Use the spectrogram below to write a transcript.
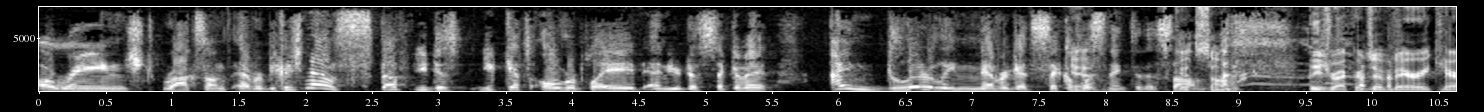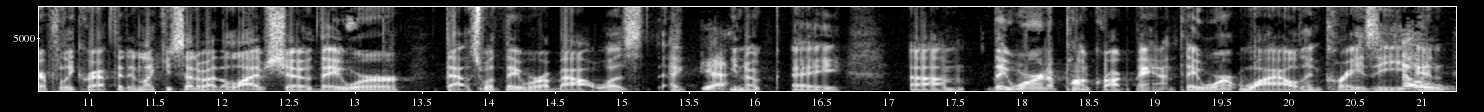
arranged rock songs ever because you know stuff you just, you gets overplayed and you're just sick of it. I literally never get sick of Yeah. listening to this song. Good song. These records are very carefully crafted, and like you said about the live show, they were that's what they were about was a Yeah. you know a um, they weren't a punk rock band. They weren't wild and crazy. No, and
